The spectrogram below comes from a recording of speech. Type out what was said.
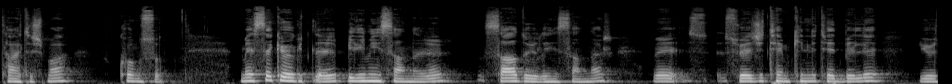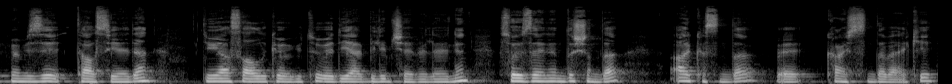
tartışma konusu. Meslek örgütleri, bilim insanları, sağduyulu insanlar ve süreci temkinli tedbirli yürütmemizi tavsiye eden Dünya Sağlık Örgütü ve diğer bilim çevrelerinin sözlerinin dışında arkasında ve karşısında belki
